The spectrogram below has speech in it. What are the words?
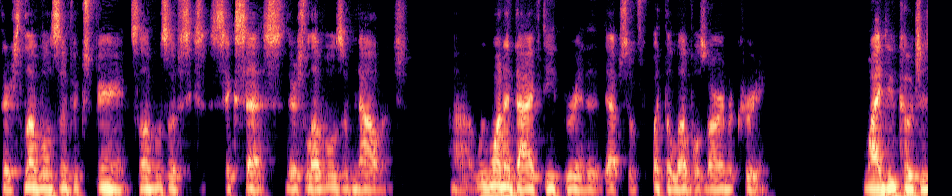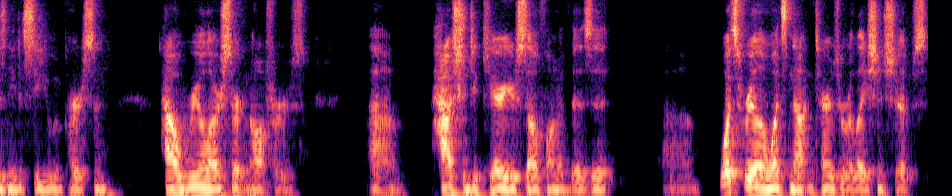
There's levels of experience, levels of success, there's levels of knowledge. Uh, we want to dive deeper into the depths of what the levels are in recruiting. Why do coaches need to see you in person? How real are certain offers? Um, how should you carry yourself on a visit? Um, what's real and what's not in terms of relationships?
